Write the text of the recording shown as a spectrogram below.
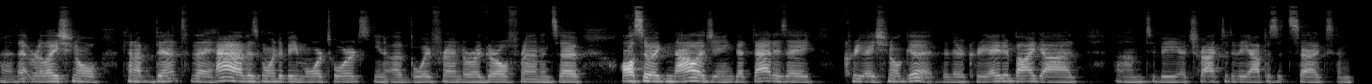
Uh, that relational kind of bent they have is going to be more towards you know a boyfriend or a girlfriend and so also acknowledging that that is a creational good that they're created by god um, to be attracted to the opposite sex. And,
